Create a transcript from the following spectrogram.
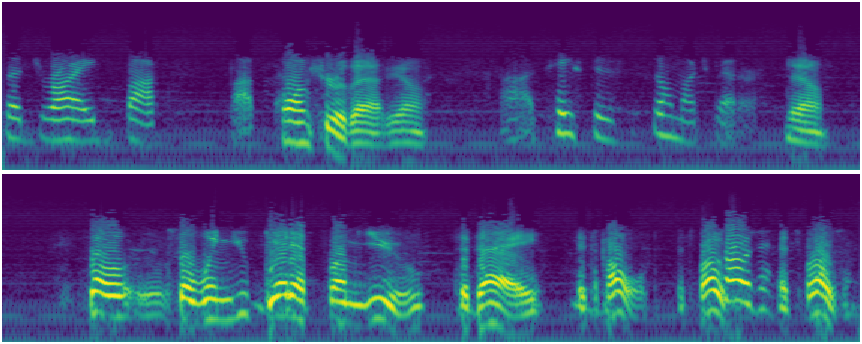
the dried box pasta. Oh, I'm sure of that. Yeah. Uh, taste is so much better. Yeah. So so when you get it from you today, it's cold. It's frozen. Frozen. It's frozen.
